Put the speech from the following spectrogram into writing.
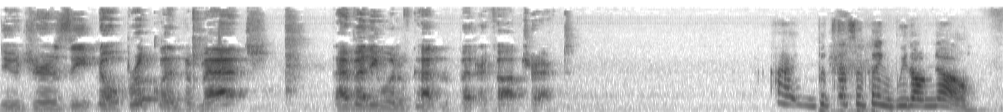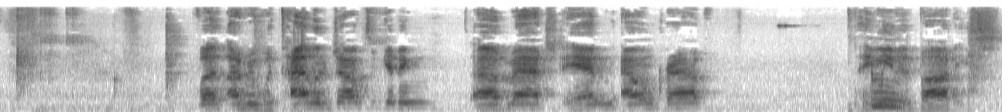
New Jersey, no Brooklyn to match. I bet he would have gotten a better contract. Uh, but that's the thing, we don't know. But I mean, with Tyler Johnson getting uh, matched and Allen Crabbe, they I mean- needed bodies.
